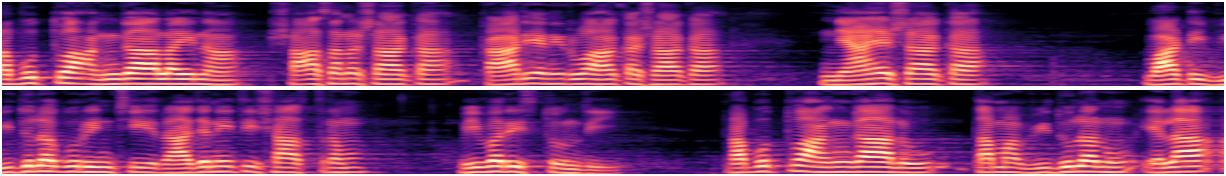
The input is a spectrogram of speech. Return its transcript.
ప్రభుత్వ అంగాలైన శాసనశాఖ కార్యనిర్వాహక శాఖ న్యాయశాఖ వాటి విధుల గురించి రాజనీతి శాస్త్రం వివరిస్తుంది. ప్రభుత్వ అంగాలు తమ విధులను ఎలా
